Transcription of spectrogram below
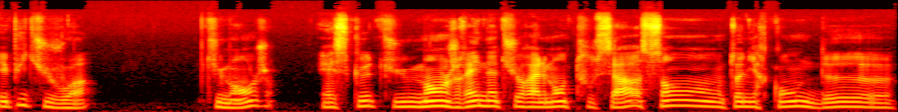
Et puis tu vois, tu manges, est-ce que tu mangerais naturellement tout ça sans tenir compte de,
